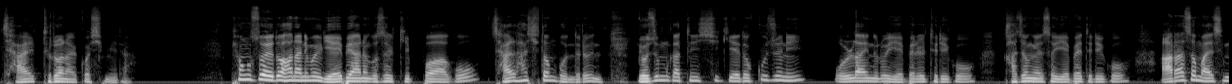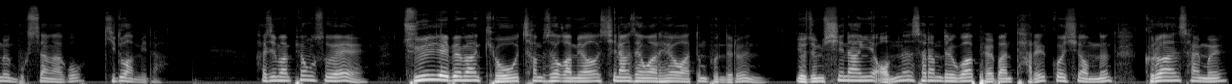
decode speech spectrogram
잘 드러날 것입니다. 평소에도 하나님을 예배하는 것을 기뻐하고 잘 하시던 분들은 요즘 같은 시기에도 꾸준히 온라인으로 예배를 드리고 가정에서 예배 드리고 알아서 말씀을 묵상하고 기도합니다. 하지만 평소에 주일 예배만 겨우 참석하며 신앙생활 해왔던 분들은 요즘 신앙이 없는 사람들과 별반 다를 것이 없는 그러한 삶을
